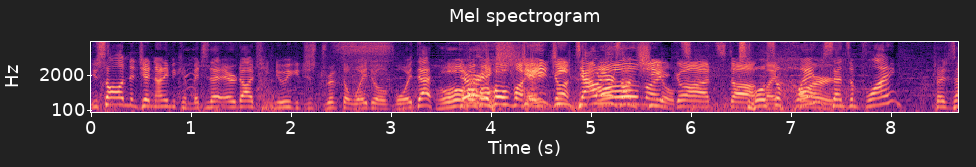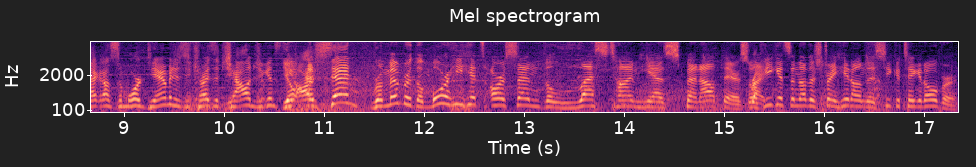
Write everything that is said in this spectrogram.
you saw Gen not even commit to that air dodge. He knew he could just drift away to avoid that. Oh They're my exchanging God. down airs oh on my shields. God, stop. Explosive my flame heart. sends him flying. Tries to attack on some more damage as he tries to challenge against Yo, the Arsene. Remember, the more he hits Arsene, the less time he has spent out there. So Right. if he gets another straight hit on this, he could take it over.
